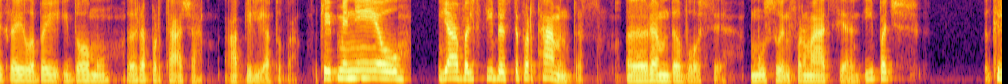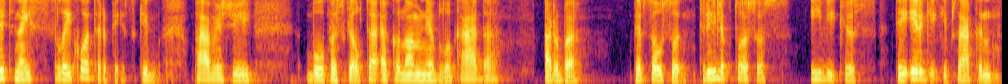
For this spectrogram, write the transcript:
tikrai labai įdomų reportažą apie Lietuvą. Kaip minėjau, ją valstybės departamentas e, remdavosi mūsų informaciją, ypač kritiniais laikotarpiais, kaip pavyzdžiui buvo paskelbta ekonominė blokada arba per sausio 13-osios įvykius. Tai irgi, kaip sakant,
